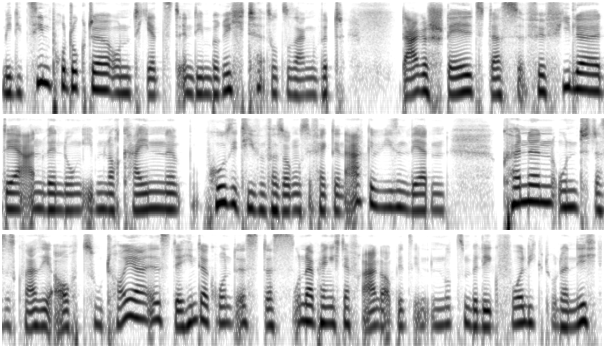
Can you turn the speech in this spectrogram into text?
Medizinprodukte. Und jetzt in dem Bericht sozusagen wird dargestellt, dass für viele der Anwendungen eben noch keine positiven Versorgungseffekte nachgewiesen werden können und dass es quasi auch zu teuer ist. Der Hintergrund ist, dass unabhängig der Frage, ob jetzt eben ein Nutzenbeleg vorliegt oder nicht,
